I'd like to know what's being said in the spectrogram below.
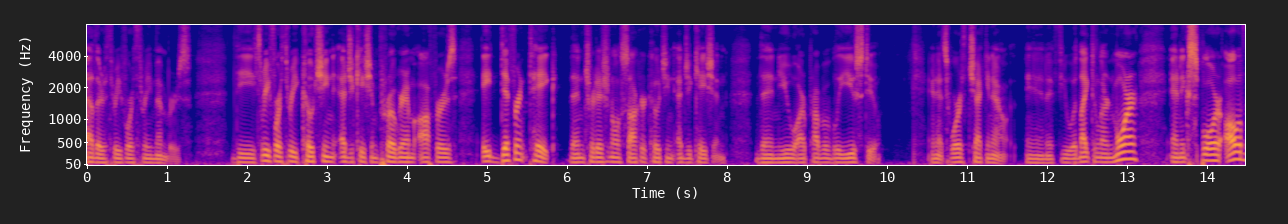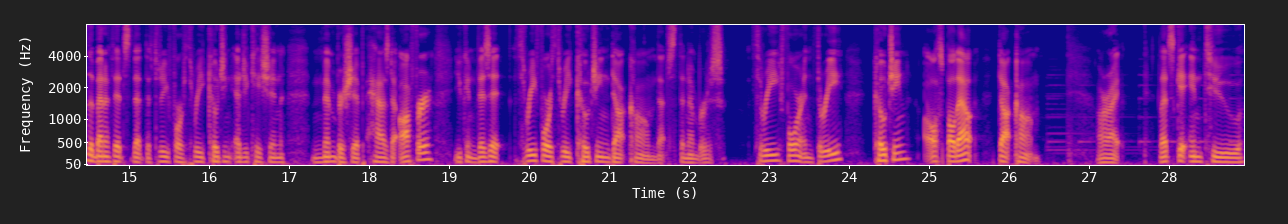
other 343 members. The 343 Coaching Education Program offers a different take than traditional soccer coaching education than you are probably used to and it's worth checking out. And if you would like to learn more and explore all of the benefits that the 343 Coaching Education membership has to offer, you can visit 343coaching.com. That's the numbers 3, 4, and 3, coaching, all spelled out, dot com. All right, let's get into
